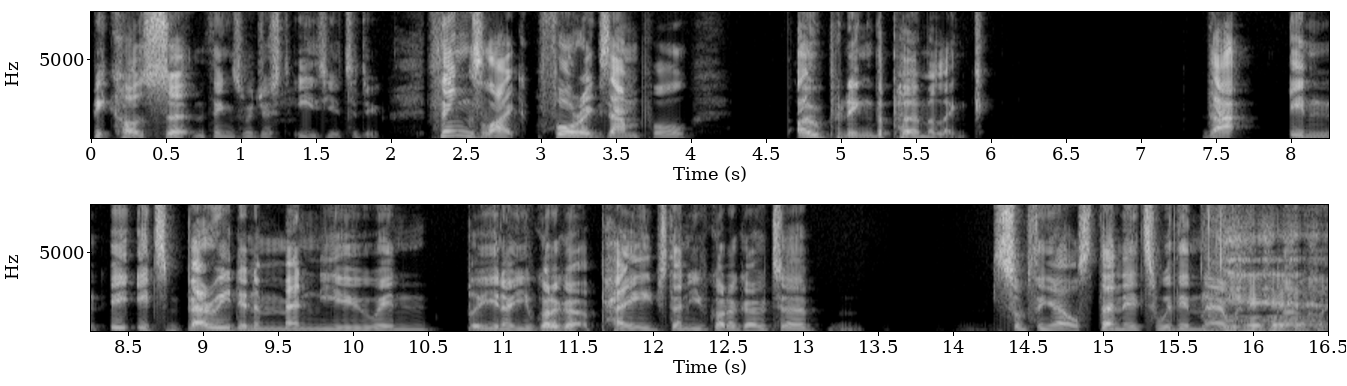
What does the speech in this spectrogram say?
because certain things were just easier to do. Things like, for example, opening the permalink. That in it's buried in a menu in but you know you've got to go to a page then you've got to go to something else then it's within there within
